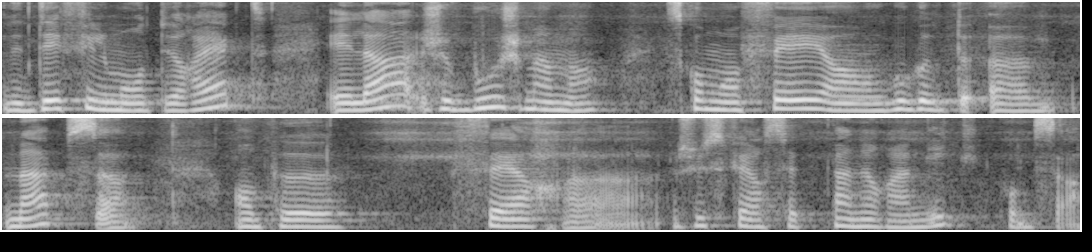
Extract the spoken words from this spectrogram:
le défilement direct. Et là, je bouge ma main. Ce qu'on fait en Google euh, Maps, on peut faire, euh, juste faire cette panoramique comme ça.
